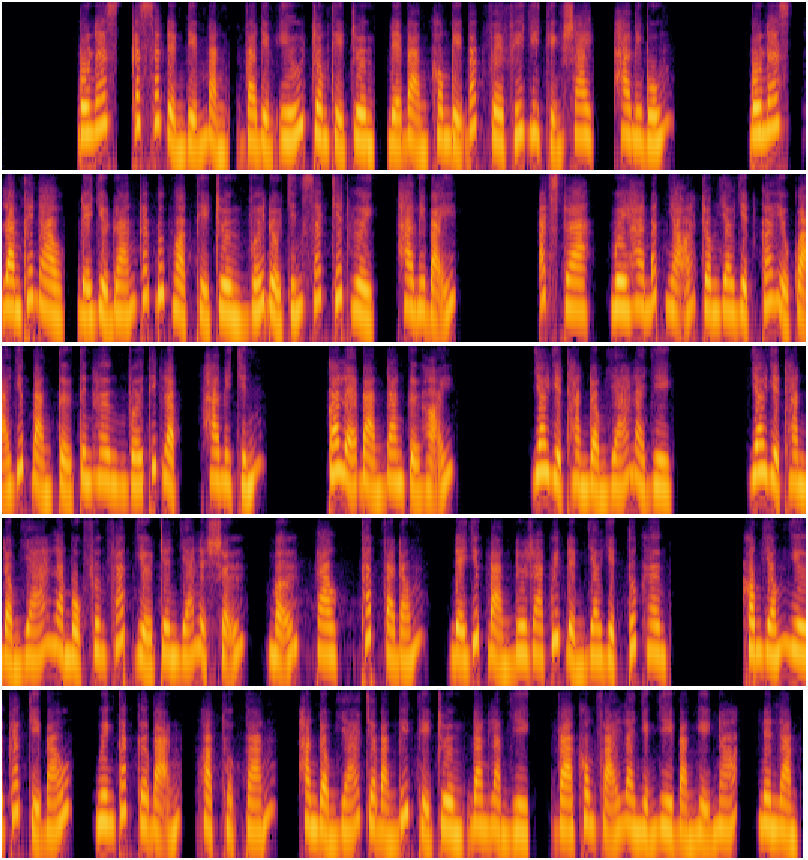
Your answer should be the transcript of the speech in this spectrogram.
Bonus, cách xác định điểm mạnh và điểm yếu trong thị trường để bạn không bị bắt về phía di chuyển sai 24. Bonus, làm thế nào để dự đoán các bước ngoặt thị trường với độ chính xác chết người 27. Extra, 12 mắt nhỏ trong giao dịch có hiệu quả giúp bạn tự tin hơn với thiết lập 29. Có lẽ bạn đang tự hỏi, giao dịch hành động giá là gì? Giao dịch hành động giá là một phương pháp dựa trên giá lịch sử, mở, cao, thấp và đóng, để giúp bạn đưa ra quyết định giao dịch tốt hơn. Không giống như các chỉ báo, nguyên tắc cơ bản hoặc thuật toán, hành động giá cho bạn biết thị trường đang làm gì và không phải là những gì bạn nghĩ nó nên làm.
